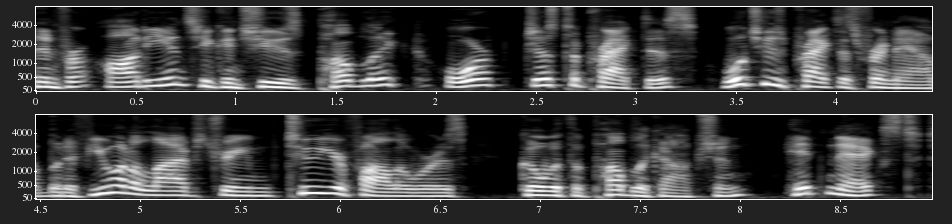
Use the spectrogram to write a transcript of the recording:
Then for audience, you can choose public or just to practice. We'll choose practice for now, but if you want to live stream to your followers, go with the public option. Hit next,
